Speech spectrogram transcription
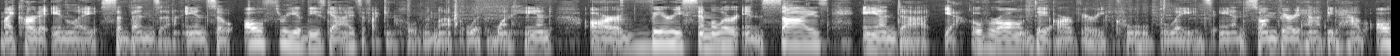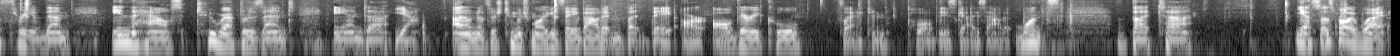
micarta inlay Sebenza. And so all three of these guys, if I can hold them up with one hand, are very similar in size. And uh, yeah, overall, they are very cool blades. And so I'm very happy to have all three of them in the house to represent. And uh, yeah, I don't know if there's too much more I can say about it, but they are all very cool. Hopefully I can pull all these guys out at once. But uh, yeah, so that's probably why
